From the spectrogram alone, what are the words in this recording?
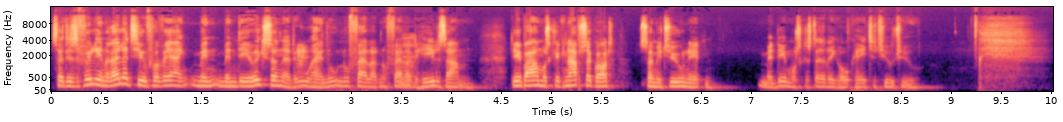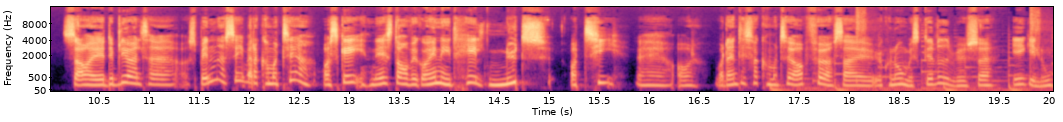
Så det er selvfølgelig en relativ forværing, men, men det er jo ikke sådan, at uha, nu, nu falder, nu falder det hele sammen. Det er bare måske knap så godt som i 2019, men det er måske stadigvæk okay til 2020. Så øh, det bliver altså spændende at se, hvad der kommer til at ske næste år. Vi går ind i et helt nyt årti, øh, og hvordan det så kommer til at opføre sig øh, økonomisk, det ved vi jo så ikke endnu.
